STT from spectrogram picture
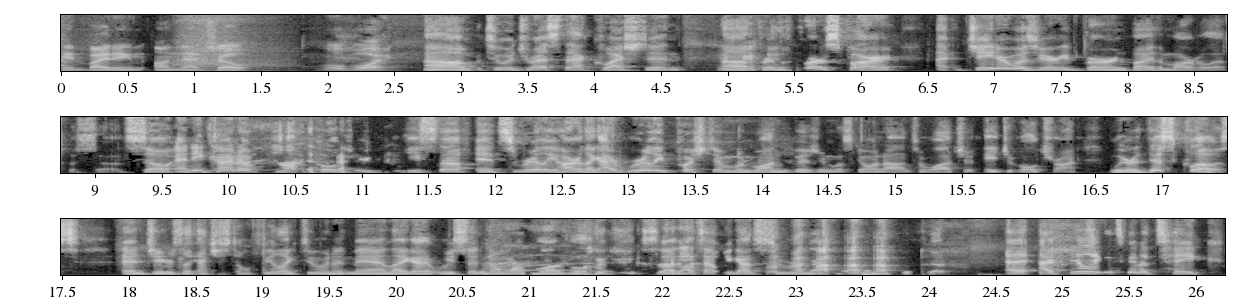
inviting on that show?" Oh boy. Um, to address that question, uh, for the first part, uh, Jader was very burned by the Marvel episode. So any kind of pop culture geeky stuff, it's really hard. Like I really pushed him when WandaVision was going on to watch Age of Ultron. We were this close. And Jader's like, I just don't feel like doing it, man. Like I, we said, no more Marvel. so that's how we got Superman. for one episode. I, I feel like it's gonna take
